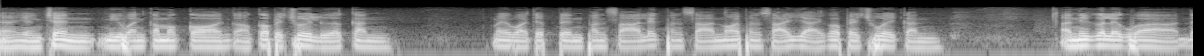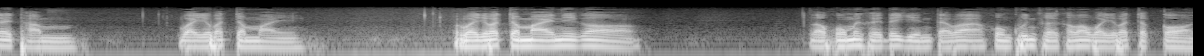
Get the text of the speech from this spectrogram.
นะอย่างเช่น มีวันกรรมกรก็ไปช่วยเหลือกัน ไม่ว่าจะเป็นพรรษาเล็กพรรษาน้อยพรรษาใหญ่ก็ไปช่วยกัน อันนี้ก็เรียกว่าได้ทำวัยวัจจะใหม่วัยวัจจะใหม่นี่ก็ เราคงไม่เคยได้ยิน แต่ว่าคงคุ้นเคยคำว่าวัยวัจกร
